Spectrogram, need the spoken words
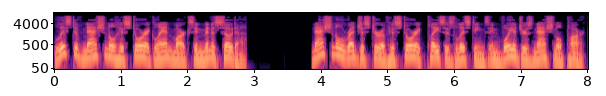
List of National Historic Landmarks in Minnesota. National Register of Historic Places listings in Voyageurs National Park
